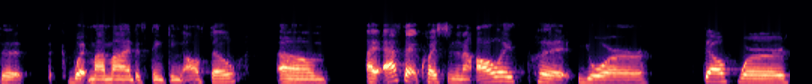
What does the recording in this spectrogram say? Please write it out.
the what my mind is thinking also. Um, I ask that question and I always put your self-worth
